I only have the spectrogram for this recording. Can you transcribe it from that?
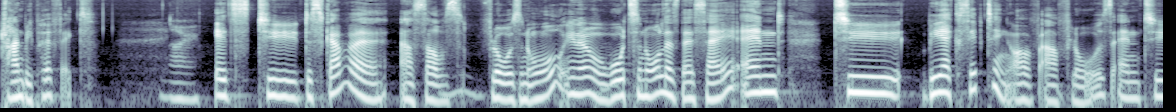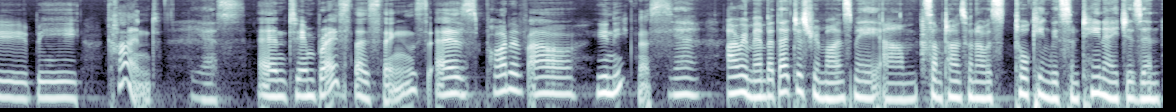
try and be perfect. No. It's to discover ourselves, mm-hmm. flaws and all, you know, or warts and all, as they say, and to be accepting of our flaws and to be kind Yes. And to embrace those things as part of our uniqueness. Yeah, I remember. That just reminds me um, sometimes when I was talking with some teenagers and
